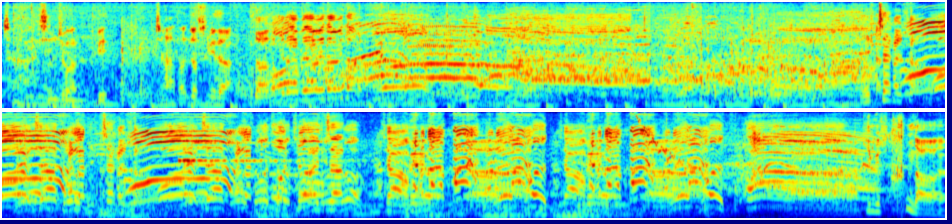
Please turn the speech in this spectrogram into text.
자, 신중한 눈빛. 자, 던졌습니다. 자, 갑니다, 갑니다, 갑니다, 갑니다. 살짝. 살짝, 살짝 누웠죠? 살짝. 자, 하나, 하나, 자, 하나, 아, 느낌이 싹 나와요.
